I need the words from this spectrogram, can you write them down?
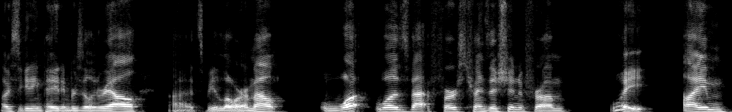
obviously getting paid in Brazilian real. Uh, it's be a lower amount. What was that first transition from? Wait, I'm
